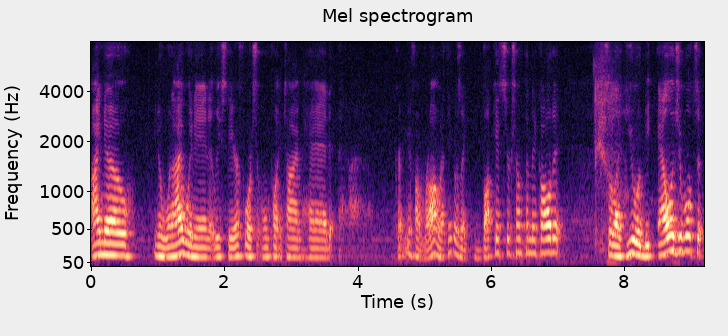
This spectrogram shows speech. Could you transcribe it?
I know you know when I went in, at least the Air Force at one point in time had. Correct me if I'm wrong. I think it was like buckets or something they called it. So like you would be eligible to,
